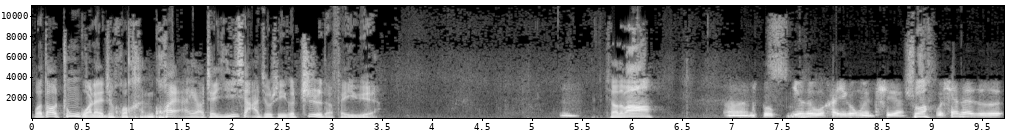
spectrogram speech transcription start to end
我到中国来之后很快，哎呀，这一下就是一个质的飞跃。嗯。晓得吧？嗯，不，因为我还有一个问题。说。我现在就是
